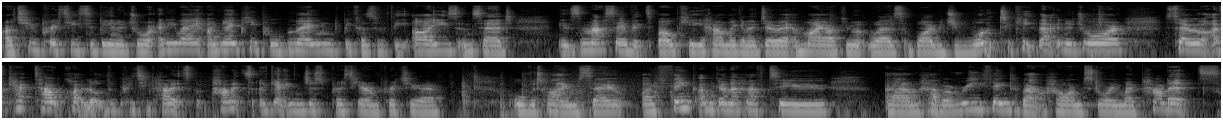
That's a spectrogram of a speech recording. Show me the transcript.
are too pretty to be in a drawer anyway. I know people moaned because of the eyes and said, it's massive, it's bulky, how am I going to do it? And my argument was, why would you want to keep that in a drawer? So I've kept out quite a lot of the pretty palettes, but palettes are getting just prettier and prettier all the time. So I think I'm going to have to um, have a rethink about how I'm storing my palettes.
